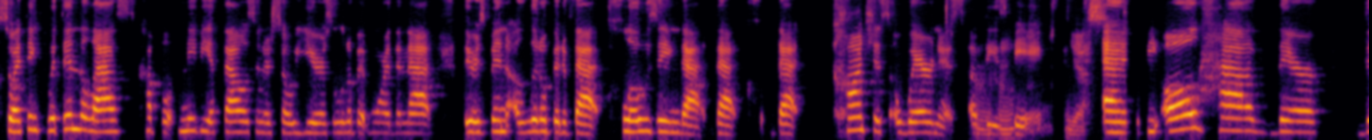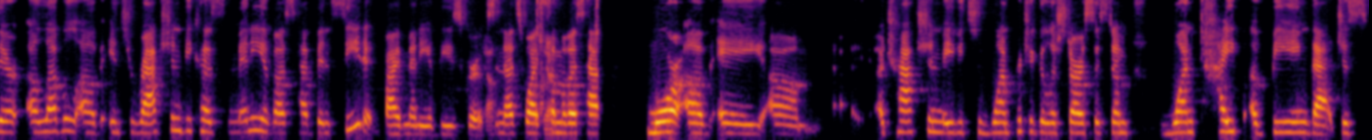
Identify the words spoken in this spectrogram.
So I think within the last couple, maybe a thousand or so years, a little bit more than that, there's been a little bit of that closing, that that that conscious awareness of mm-hmm. these beings. Yes. And we all have their there a level of interaction because many of us have been seeded by many of these groups yeah. and that's why yeah. some of us have more of a um, attraction maybe to one particular star system one type of being that just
